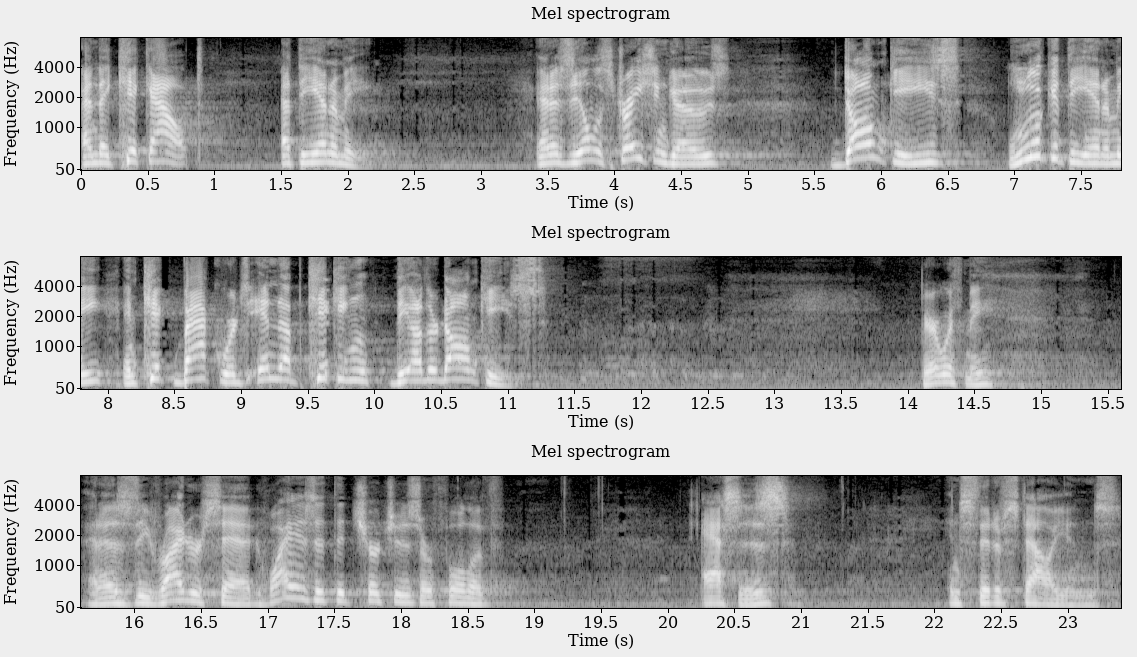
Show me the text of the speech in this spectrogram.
and they kick out at the enemy. And as the illustration goes, donkeys look at the enemy and kick backwards, end up kicking the other donkeys. Bear with me. And as the writer said, why is it that churches are full of asses instead of stallions?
